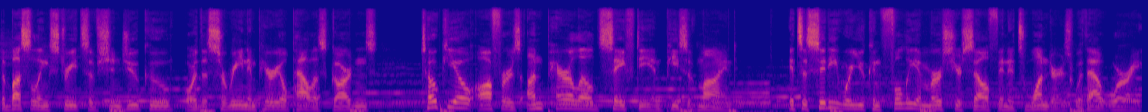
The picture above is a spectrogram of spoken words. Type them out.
the bustling streets of Shinjuku, or the serene Imperial Palace gardens, Tokyo offers unparalleled safety and peace of mind. It's a city where you can fully immerse yourself in its wonders without worry.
